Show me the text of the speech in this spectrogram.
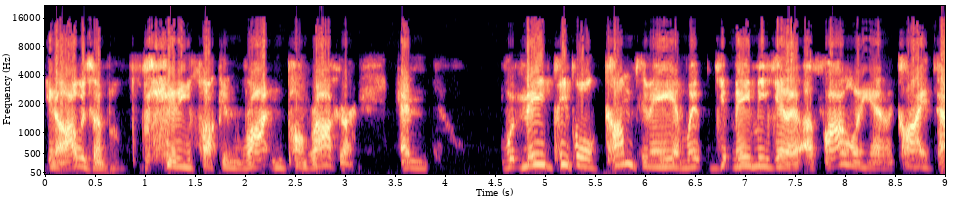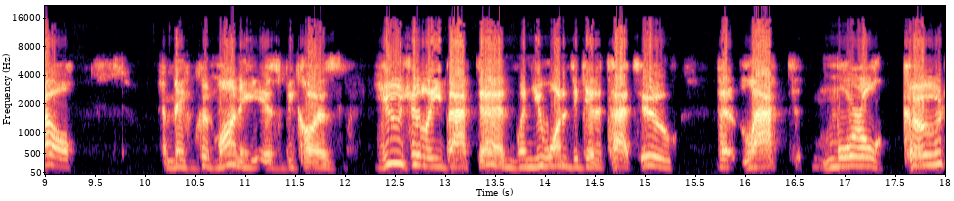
you know, I was a shitty, fucking, rotten punk rocker, and what made people come to me and what made me get a, a following and a clientele and make good money is because usually back then when you wanted to get a tattoo that lacked moral code,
